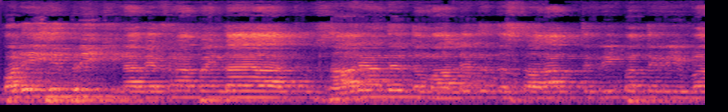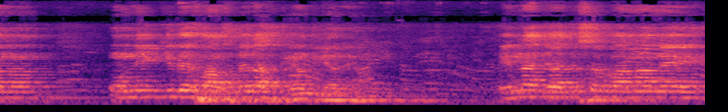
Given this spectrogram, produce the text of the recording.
ਬੜੀ ਹੀ ਬਰੀਕੀ ਨਾਲ ਵੇਖਣਾ ਪੈਂਦਾ ਆ ਸਾਰਿਆਂ ਦੇ ਦਮਾਲੇ ਤੇ ਦਸਤਾਰਾਂ ਤਕਰੀਬਨ ਤਕਰੀਬਨ 19 21 ਦੇ ਫਾਸਲੇ ਰੱਖਦੀਆਂ ਹੁੰਦੀਆਂ ਨੇ। ਇਹਨਾਂ ਜੱਜ ਸਾਹਿਬਾਨਾਂ ਨੇ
